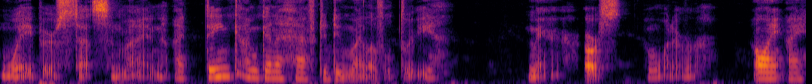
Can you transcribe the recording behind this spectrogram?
Way better stats than mine. I think I'm gonna have to do my level 3 mare or whatever. Oh, I, I,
